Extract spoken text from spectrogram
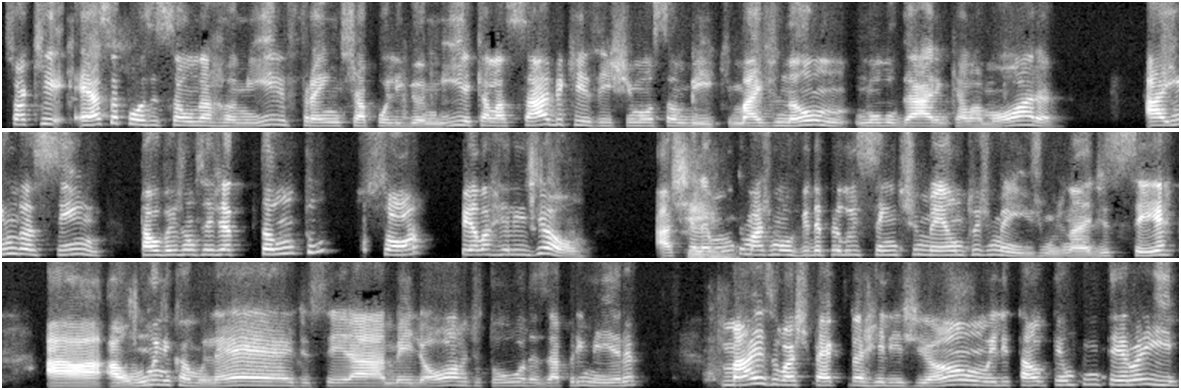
Só que essa posição da Rami frente à poligamia, que ela sabe que existe em Moçambique, mas não no lugar em que ela mora, ainda assim, talvez não seja tanto só pela religião. Acho Sim. que ela é muito mais movida pelos sentimentos mesmos, né? De ser a, a única mulher, de ser a melhor de todas, a primeira. Mas o aspecto da religião, ele tá o tempo inteiro aí.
